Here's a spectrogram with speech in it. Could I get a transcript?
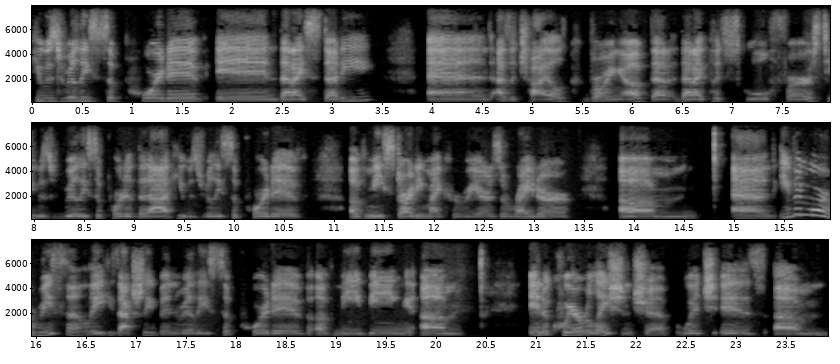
he was really supportive in that I study and as a child growing up that that I put school first. He was really supportive of that. He was really supportive of me starting my career as a mm-hmm. writer. Um, and even more recently, he's actually been really supportive of me being um, in a queer relationship, which is, um,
